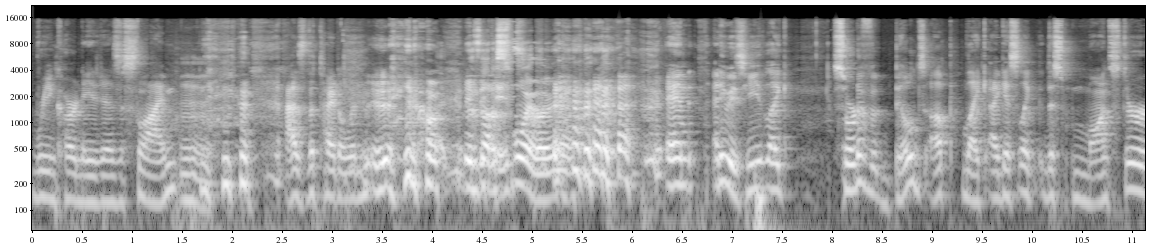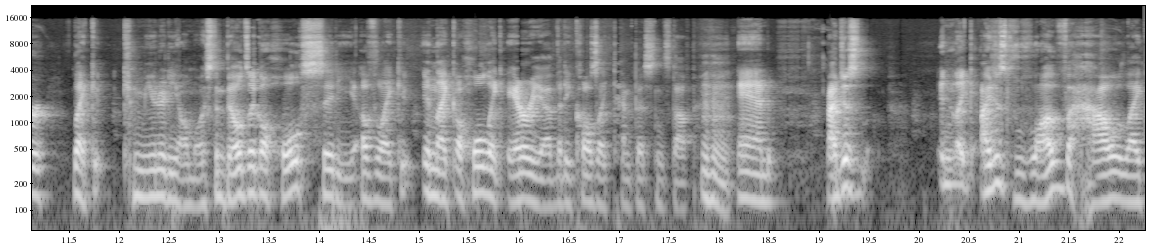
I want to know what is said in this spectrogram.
reincarnated as a slime, as the title in you know Mm. It's not a spoiler. yeah. and anyways he like sort of builds up like i guess like this monster like community almost and builds like a whole city of like in like a whole like area that he calls like tempest and stuff and i just and like i just love how like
